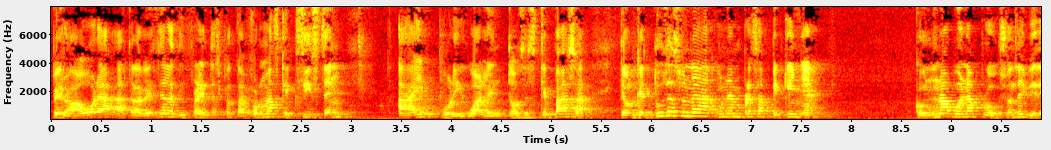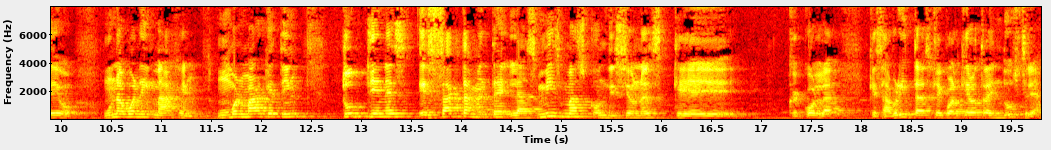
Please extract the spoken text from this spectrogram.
Pero ahora a través de las diferentes plataformas que existen, hay por igual. Entonces, ¿qué pasa? Que aunque tú seas una, empresa pequeña, con una buena producción de video, una buena imagen, un buen marketing, tú tienes exactamente las mismas condiciones que Coca-Cola, que Sabritas, que cualquier otra industria.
